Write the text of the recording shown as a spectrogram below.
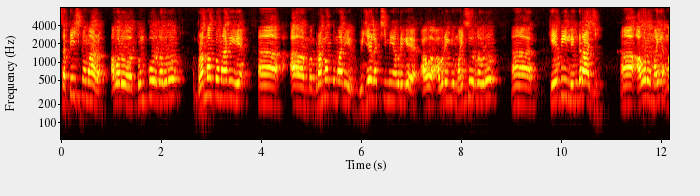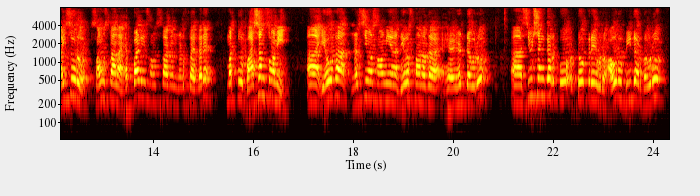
ಸತೀಶ್ ಕುಮಾರ್ ಅವರು ತುಮಕೂರದವರು, ಬ್ರಹ್ಮಕುಮಾರಿ ಬ್ರಹ್ಮಕುಮಾರಿ ವಿಜಯಲಕ್ಷ್ಮಿ ಅವರಿಗೆ, ಅವ- ಅವರಿಗೆ ಮೈಸೂರದವರು ಕೆ ಬಿ ಲಿಂಗರಾಜ್ ಅವರು ಮೈ, ಮೈಸೂರು ಸಂಸ್ಥಾನ, ಹೆಬ್ಬಾಳಿ ಸಂಸ್ಥಾನ ನಡೆಸ್ತಾ ಇದ್ದಾರೆ. ಮತ್ತು ಭಾಷಂ ಸ್ವಾಮಿ ಯೋಗ ನರಸಿಂಹ ಸ್ವಾಮಿಯ ದೇವಸ್ಥಾನದ ಹೆಡ್ ಅವರು ಶಿವಶಂಕರ್ ಟೋಕ್ರೆ ಅವರು ಅವರು ಬೀದರ್ದವರು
